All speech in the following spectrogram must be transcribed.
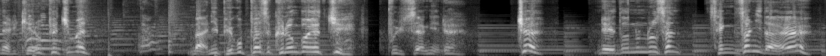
날 괴롭혔지만 많이 배고파서 그런 거였지. 불쌍해라. 자, 내 돈으로 산 생선이다.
